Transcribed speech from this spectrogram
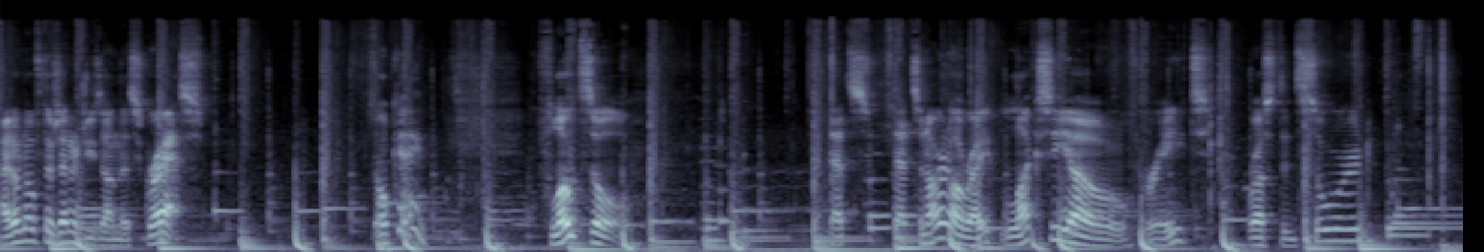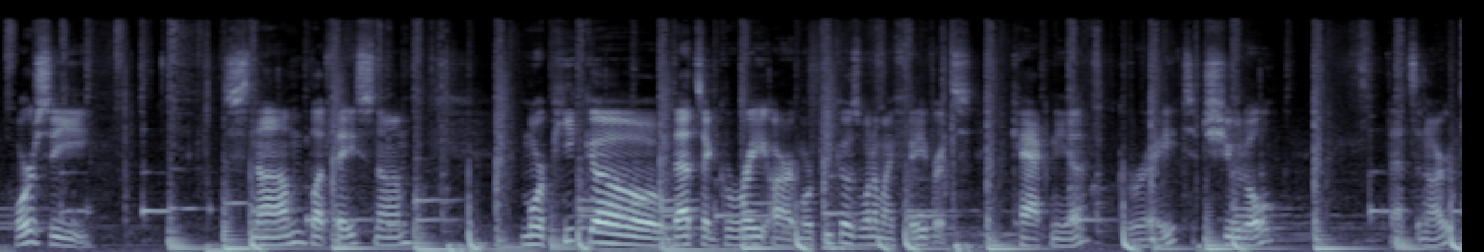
I don't know if there's energies on this. Grass. Okay. Floatzel. That's that's an art, all right. Luxio, great. Rusted Sword. Horsea. Snom, Buttface, Snom. Morpeko, that's a great art. Morpeko is one of my favorites. Cacnea, great. Chewtle, that's an art.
